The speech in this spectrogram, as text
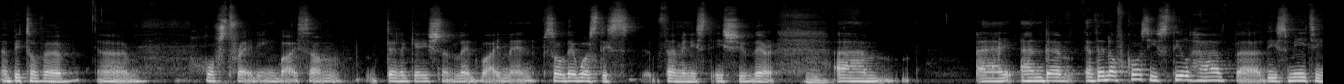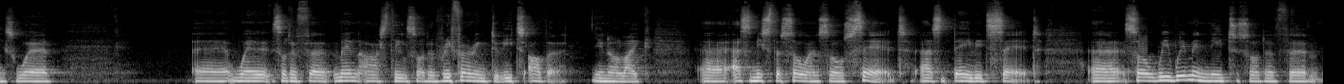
a bit of a um, horse trading by some delegation led by men. So there was this feminist issue there. Um, uh, and, um, and then, of course, you still have uh, these meetings where uh, where sort of uh, men are still sort of referring to each other, you know, like uh, as Mr. So and so said, as David said. Uh, so we women need to sort of um,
